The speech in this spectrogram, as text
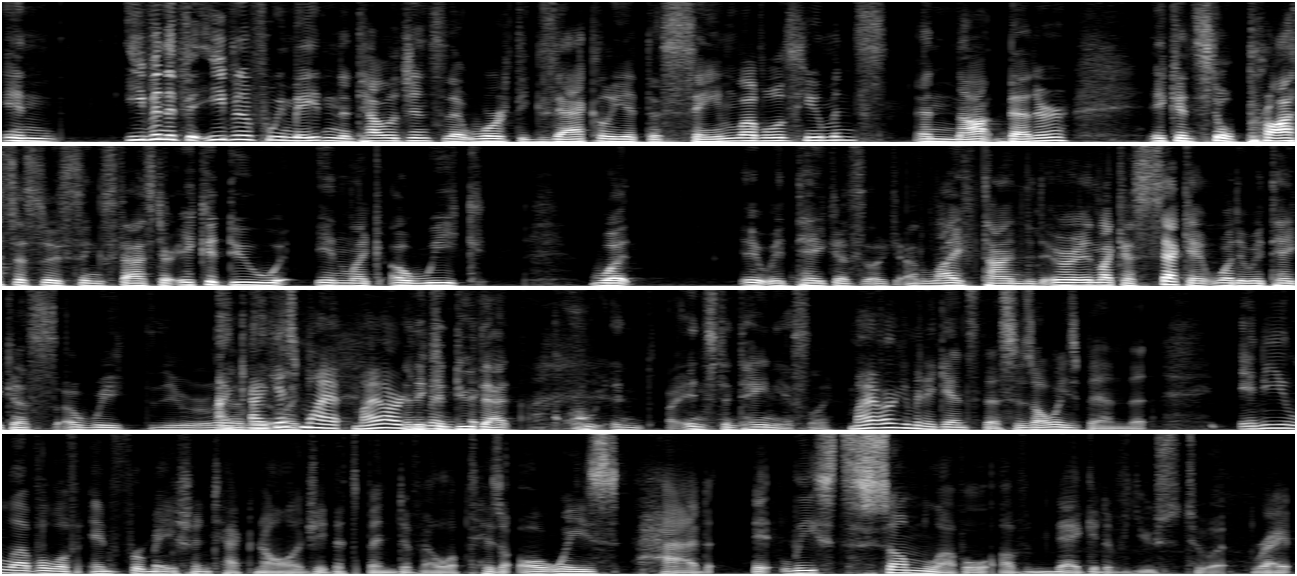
in even if even if we made an intelligence that worked exactly at the same level as humans and not better, it can still process those things faster. It could do in like a week what it would take us like a lifetime to do, or in like a second what it would take us a week to do. I, I guess like, my my and it can do that instantaneously. my argument against this has always been that any level of information technology that's been developed has always had at least some level of negative use to it, right?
